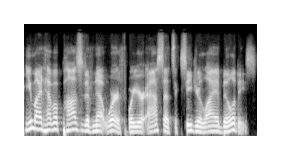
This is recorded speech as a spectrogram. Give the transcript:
You might have a positive net worth where your assets exceed your liabilities,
